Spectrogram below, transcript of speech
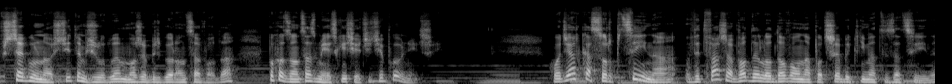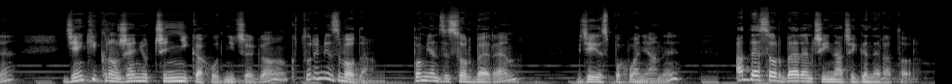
W szczególności tym źródłem może być gorąca woda pochodząca z miejskiej sieci ciepłowniczej. Chłodziarka sorpcyjna wytwarza wodę lodową na potrzeby klimatyzacyjne dzięki krążeniu czynnika chłodniczego, którym jest woda, pomiędzy sorberem, gdzie jest pochłaniany, a desorberem, czy inaczej generatorem.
